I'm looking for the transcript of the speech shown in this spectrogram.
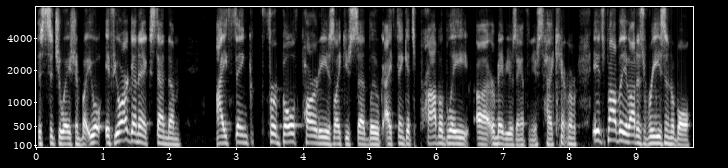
this situation. But you, if you are going to extend them, I think for both parties, like you said, Luke, I think it's probably, uh, or maybe it was Anthony. I can't remember. It's probably about as reasonable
